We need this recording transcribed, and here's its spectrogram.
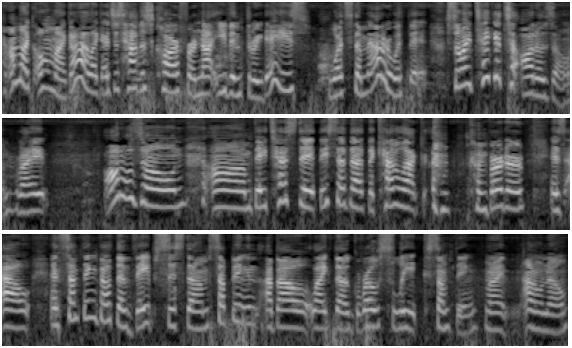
I'm like, oh my God, like I just had this car for not even three days. What's the matter with it? So I take it to AutoZone, right? AutoZone, um, they it. they said that the Cadillac converter is out and something about the vape system, something about like the gross leak, something, right? I don't know.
